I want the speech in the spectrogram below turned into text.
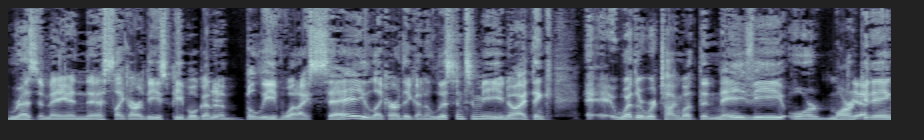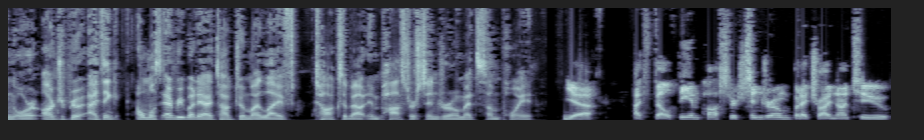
resume in this. Like, are these people going to Yeah. believe what I say? Like, are they going to listen to me? You know, I think eh, whether we're talking about the Navy or marketing or entrepreneur, I think almost everybody I talk to in my life talks about imposter syndrome at some point. Yeah. I felt the imposter syndrome, but I tried not to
